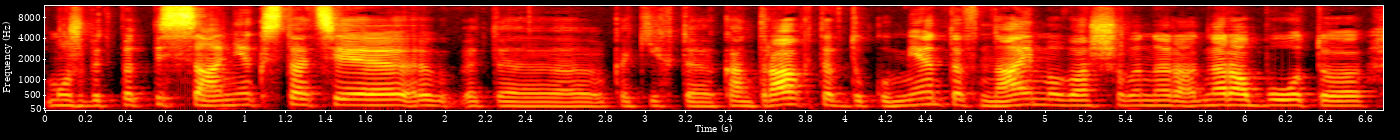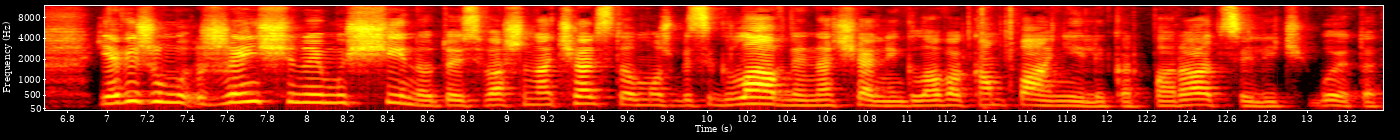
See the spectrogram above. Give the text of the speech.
может быть, подписание, кстати, это каких-то контрактов, документов, найма вашего на, на работу. Я вижу женщину и мужчину, то есть ваше начальство, может быть, главный начальник, глава компании или корпорации, или чего это,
